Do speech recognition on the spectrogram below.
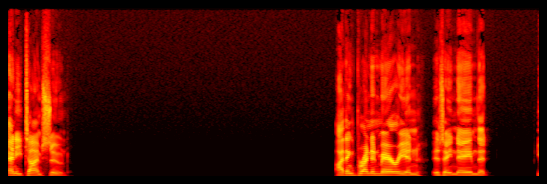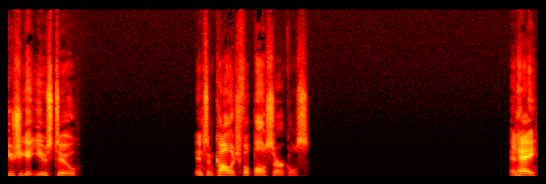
anytime soon. I think Brennan Marion is a name that you should get used to in some college football circles. And hey,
